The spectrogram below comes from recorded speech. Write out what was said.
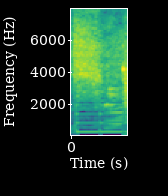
The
